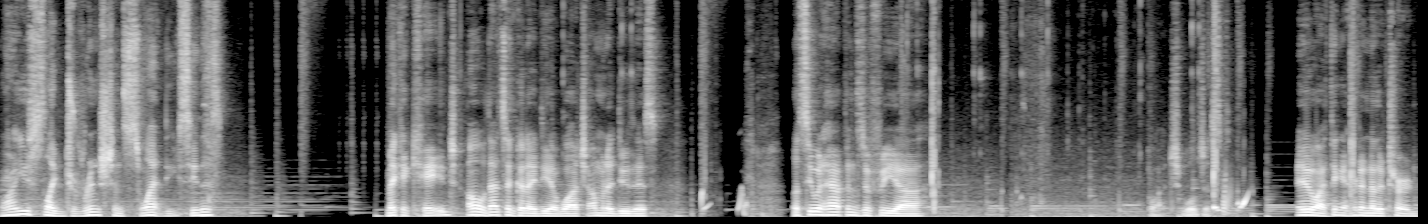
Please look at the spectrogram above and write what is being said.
Why are you like drenched in sweat? Do you see this? Make a cage? Oh, that's a good idea. Watch, I'm gonna do this. Let's see what happens if we, uh... Watch, we'll just... Ew, I think I heard another turd.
